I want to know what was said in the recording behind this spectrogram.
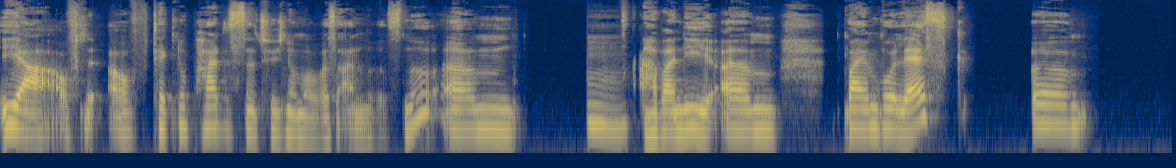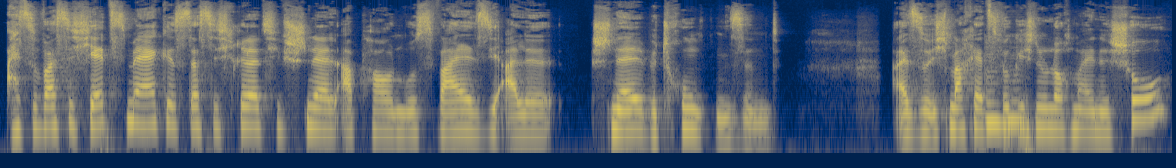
ja, auf, auf Technopart ist natürlich nochmal was anderes, ne? Ähm. Aber nee, ähm, beim Burlesque, ähm, also was ich jetzt merke, ist, dass ich relativ schnell abhauen muss, weil sie alle schnell betrunken sind. Also ich mache jetzt mhm. wirklich nur noch meine Show,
